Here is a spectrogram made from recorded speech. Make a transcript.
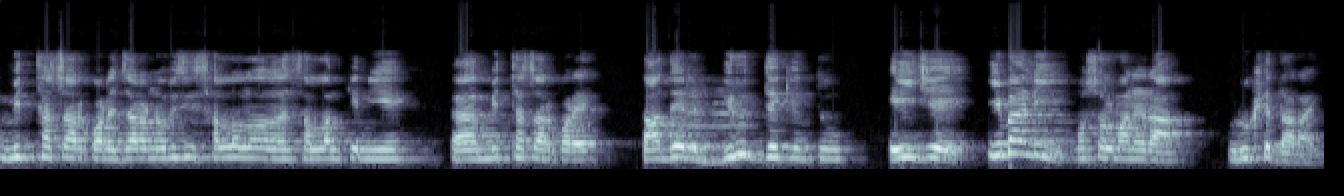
মিথ্যাচার করে, যারা নবীজি সাল্লাহ সাল্লামকে নিয়ে মিথ্যাচার করে, তাদের বিরুদ্ধে কিন্তু এই যে ইমানি মুসলমানেরা রুখে দাঁড়ায়।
